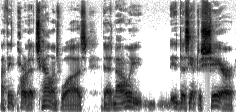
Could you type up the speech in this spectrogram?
I think part of that challenge was that not only does he have to share,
